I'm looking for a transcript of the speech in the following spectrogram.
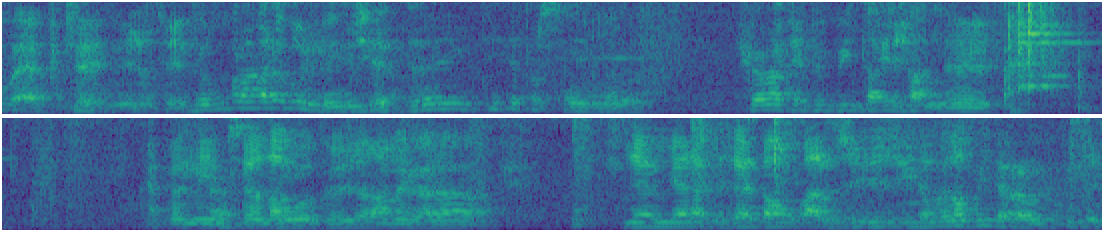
O é possível, não sei, comprar agora com a gente. 30 para 100 mil. Chorar que tu pintar em janeiro. É para mim, se eu dar alguma coisa lá na garagem. Se minha mulher quiser dar um par de giros, então eu não pintarão, eu pinto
